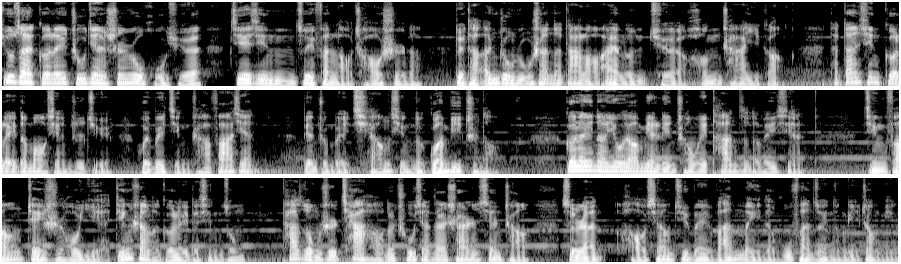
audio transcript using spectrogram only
就在格雷逐渐深入虎穴、接近罪犯老巢时呢，对他恩重如山的大佬艾伦却横插一杠。他担心格雷的冒险之举会被警察发现，便准备强行的关闭智脑。格雷呢，又要面临成为摊子的危险。警方这时候也盯上了格雷的行踪，他总是恰好的出现在杀人现场，虽然好像具备完美的无犯罪能力证明，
